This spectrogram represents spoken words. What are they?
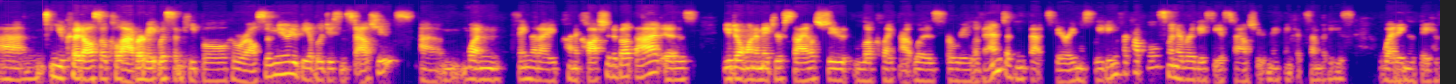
Um, you could also collaborate with some people who are also new to be able to do some style shoots. Um, one thing that I kind of caution about that is you don't want to make your style shoot look like that was a real event. I think that's very misleading for couples whenever they see a style shoot and they think it's somebody's wedding that they have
